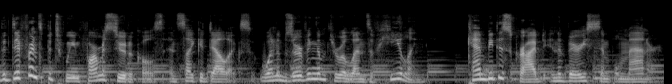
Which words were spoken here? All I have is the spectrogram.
The difference between pharmaceuticals and psychedelics when observing them through a lens of healing can be described in a very simple manner.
